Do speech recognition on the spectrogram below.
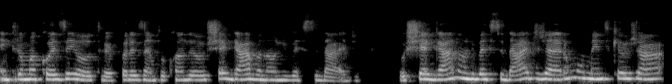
entre uma coisa e outra. Por exemplo, quando eu chegava na universidade, o chegar na universidade já era um momento que eu já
